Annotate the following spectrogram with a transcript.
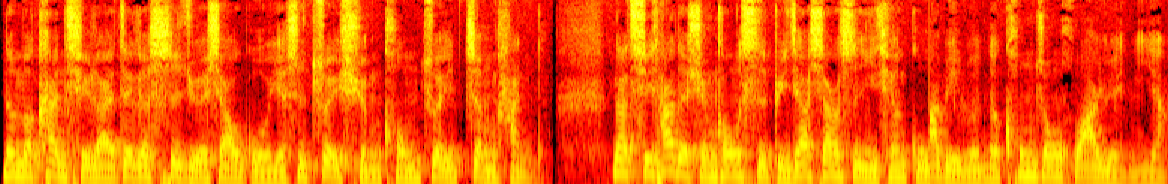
那么看起来这个视觉效果也是最悬空、最震撼的。那其他的悬空寺比较像是以前古巴比伦的空中花园一样。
